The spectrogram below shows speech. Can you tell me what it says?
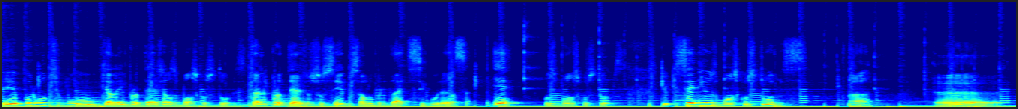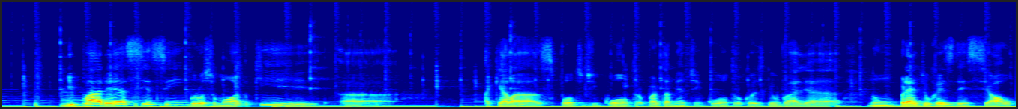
E por último, o que a lei protege é os bons costumes. Então ele protege o sossego, salubridade, segurança e os bons costumes. E o que seriam os bons costumes? Ah, é, me parece, assim, grosso modo, que ah, aquelas pontos de encontro, apartamento de encontro, coisa que o valha num prédio residencial,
